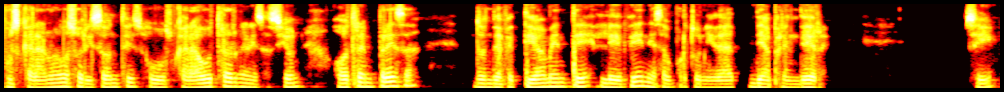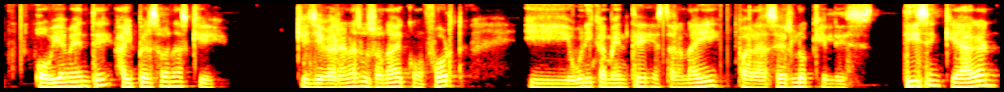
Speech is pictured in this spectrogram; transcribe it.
buscará nuevos horizontes o buscará otra organización, otra empresa donde efectivamente le den esa oportunidad de aprender. ¿Sí? Obviamente hay personas que, que llegarán a su zona de confort y únicamente estarán ahí para hacer lo que les dicen que hagan,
